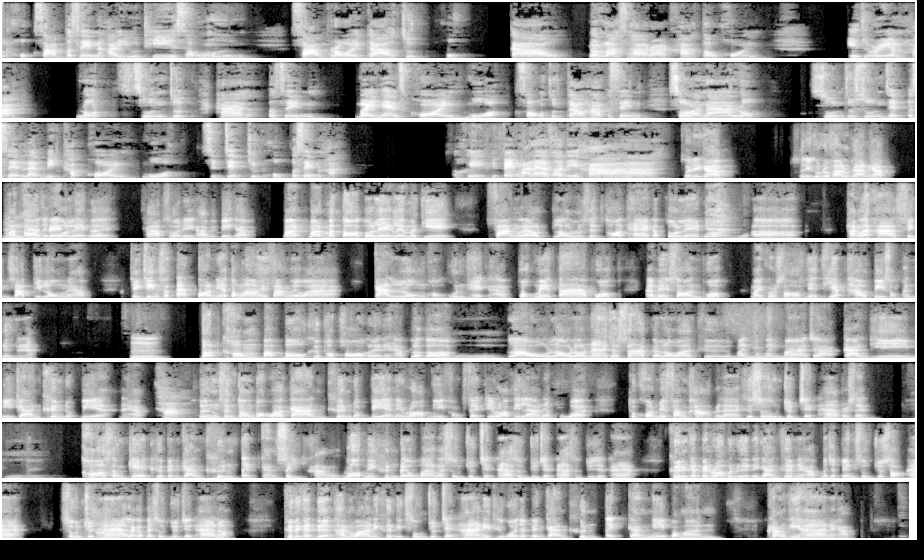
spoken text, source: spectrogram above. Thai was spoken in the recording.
0.63%นะคะ อยู่ที่ 2309.69 ดอลลาร์สหรัฐค่ะ ต่อคอยน์อีเทเรียมค่ะ ลด 0.5% Binance Coin บวก 2.95% Solana ลบ 0.07%และ Bitcup Coin บวก 17.6%ค่ะ โอเค พี่เป๊กมาแล้ว สวัสดีค่ะ สวัสดีครับ สวัสดีคุณผู้ฟังทุกท่านครับสวัมาสดีครับต่อจากเป๊กตัวเลขเลยครับ สวัสดีครับพี่ปิ๊กครับ มามามาต่อตัวเลขเลยเมื่อกี้ ฟังแล้วเรารู้สึกท้อแท้กับตัวเลขของเอ่อทั้งราคาสินทรัพย์ที่ลงนะครับ จริง ๆ สแตทตอนนี้ต้องเล่าให้ฟังเลยว่า การลงของหุ้นเทคอะครับพวก Meta พวก Amazon พวก Microsoft เนี่ยเทียบเท่าปี 2001เลยนะ อืม .com bubble คือพอๆกันเลยนะครับ แล้วก็อืมเราเราเราน่าจะทราบกันแล้วว่าคือมันมันมาจากการที่มีการขึ้นดอกเบี้ยนะครับ ค่ะ ซึ่งซึ่งต้องบอกว่าการขึ้นดอกเบี้ยในรอบนี้ของเฟดที่รอบที่แล้วเนี่ยผมว่าทุกคนได้ฟังข่าวไปแล้ว คือ 0.75เปอร์เซ็นอืม ข้อสังเกตคือเป็นการขึ้นติดกันสี่ครั้ง รอบนี้ขึ้นเร็วมากนะ 0.75 0.75 0.75 คือถ้าเกิดเป็นรอบอื่นๆในการขึ้นนะครับ มันจะเป็น 0.25 0.5 แล้วก็เป็น 0.75 เนาะ คือถ้าเกิดเดือนธันวานี่ขึ้นอีก 0.75 นี่ถือว่าจะเป็นการขึ้นติดกันนี่ประมาณครั้งที่ห้านะครับ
